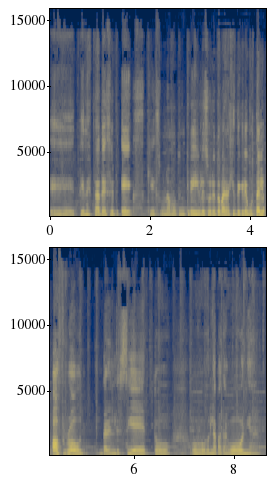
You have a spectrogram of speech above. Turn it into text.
eh, tiene esta Desert X, que es una moto increíble, sobre todo para la gente que le gusta el off-road, andar en el desierto o en la Patagonia.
